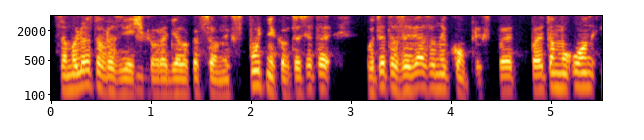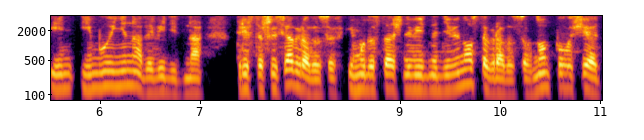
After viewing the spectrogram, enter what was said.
самолетов, разведчиков радиолокационных, спутников. То есть это вот это завязанный комплекс. Поэтому он и, ему и не надо видеть на 360 градусов, ему достаточно видеть на 90 градусов, но он получает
